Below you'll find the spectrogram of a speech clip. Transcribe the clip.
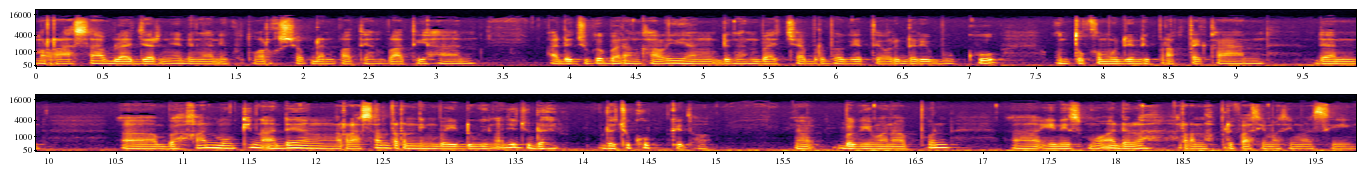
merasa belajarnya dengan ikut workshop dan pelatihan-pelatihan, ada juga barangkali yang dengan baca berbagai teori dari buku untuk kemudian dipraktekkan dan uh, bahkan mungkin ada yang ngerasa learning by doing aja sudah udah cukup gitu. Nah, bagaimanapun uh, ini semua adalah ranah privasi masing-masing.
